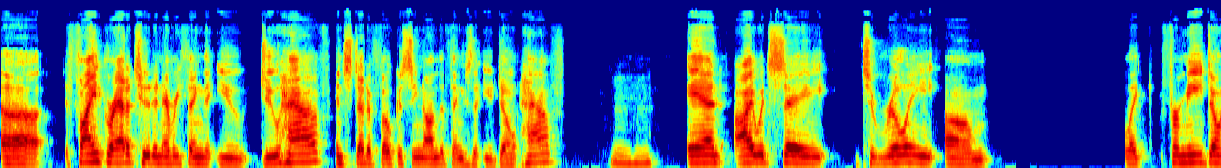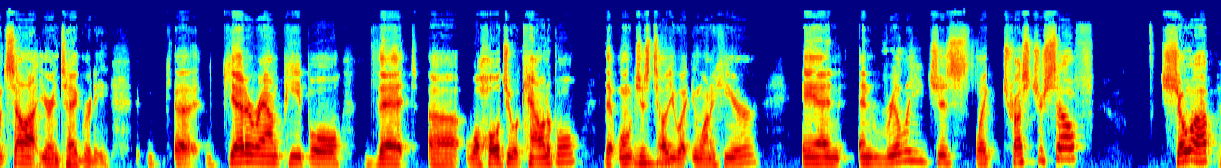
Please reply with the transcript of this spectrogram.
Uh, find gratitude in everything that you do have instead of focusing on the things that you don't have. Mm-hmm. and i would say to really um, like for me don't sell out your integrity. Uh, get around people that uh, will hold you accountable that won't just mm-hmm. tell you what you want to hear and and really just like trust yourself show up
